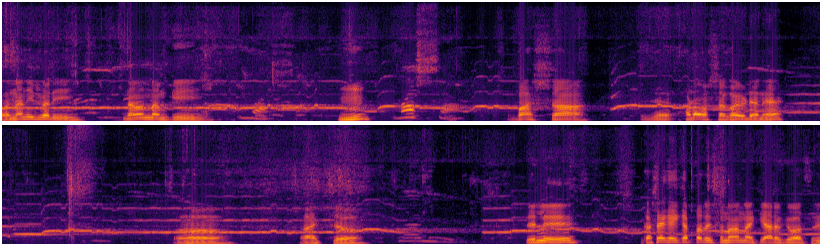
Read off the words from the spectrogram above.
ও নানির বাড়ি। নানার নাম কি? হুম? বাসা। বাদশা যে হাঁটা বাদশা কয় ওটা নে? ও আচ্ছা। তাহলে গাছে গাই কাটতে পারিস না নাকি আরও কেউ আছে?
